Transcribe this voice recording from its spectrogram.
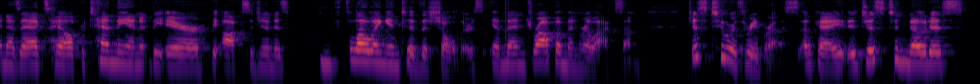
and as I exhale, pretend the the air, the oxygen is flowing into the shoulders, and then drop them and relax them. Just two or three breaths, okay? It, just to notice,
